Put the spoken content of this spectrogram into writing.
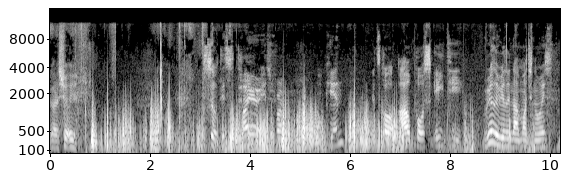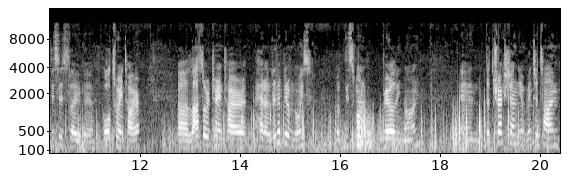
I gotta show you. So this tire is from OKN it's called Outpost AT really really not much noise. This is like an all-terrain tire. Uh, last all-terrain tire had a little bit of noise but this one barely none. And the traction in wintertime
